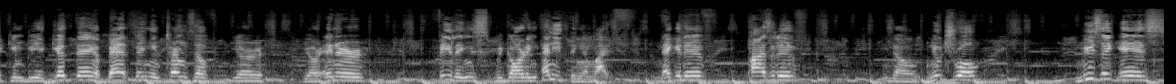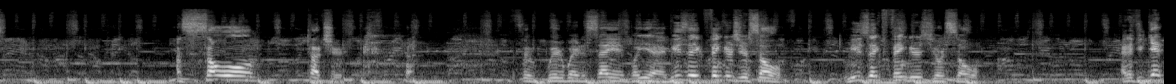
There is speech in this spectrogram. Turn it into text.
It can be a good thing, a bad thing in terms of your your inner feelings regarding anything in life. Negative, positive, you know, neutral. Music is a soul toucher. it's a weird way to say it, but yeah, music fingers your soul. Music fingers your soul. And if you get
